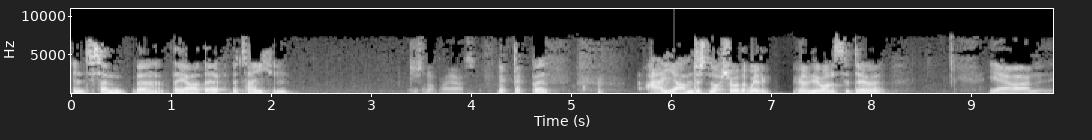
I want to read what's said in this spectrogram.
in December, they are there for the taking. Just not by us. but I, yeah, I'm just not sure that we're going to be the ones to do it. Yeah, I'm,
